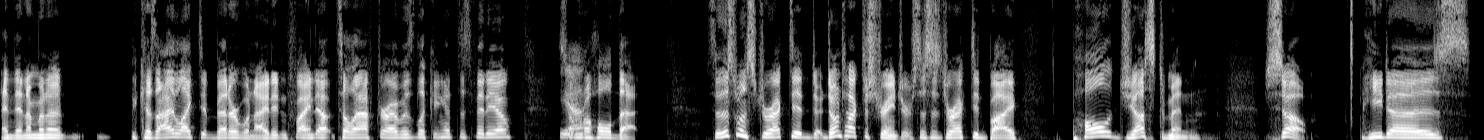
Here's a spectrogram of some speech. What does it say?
and then I'm going to, because I liked it better when I didn't find out till after I was looking at this video. So Yeah. I'm going to hold that. So this one's directed, Don't Talk to Strangers. This is directed by Paul Justman. So he does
